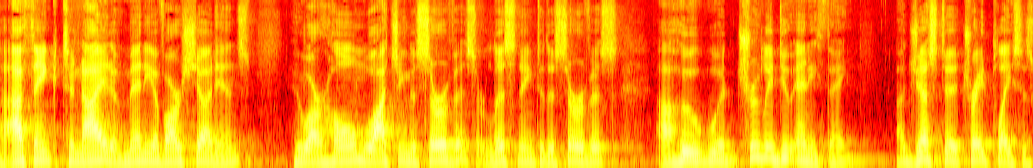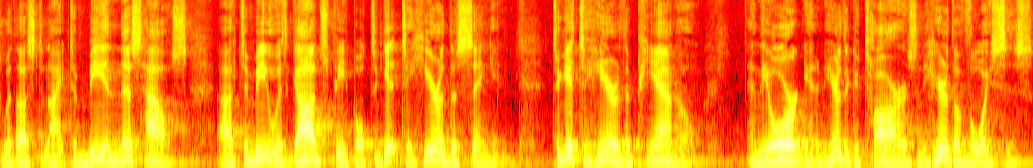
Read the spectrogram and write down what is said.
Uh, I think tonight of many of our shut ins who are home watching the service or listening to the service uh, who would truly do anything uh, just to trade places with us tonight, to be in this house, uh, to be with God's people, to get to hear the singing, to get to hear the piano and the organ and hear the guitars and to hear the voices.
